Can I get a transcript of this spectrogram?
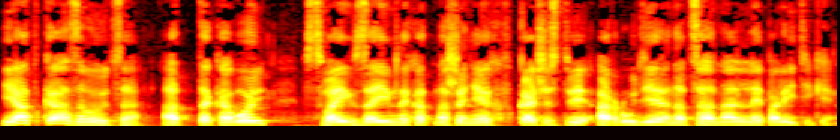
и отказываются от таковой в своих взаимных отношениях в качестве орудия национальной политики».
